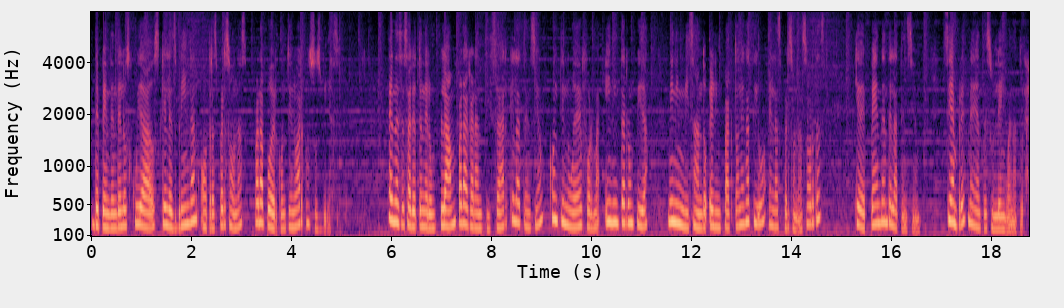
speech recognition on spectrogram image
dependen de los cuidados que les brindan otras personas para poder continuar con sus vidas. Es necesario tener un plan para garantizar que la atención continúe de forma ininterrumpida minimizando el impacto negativo en las personas sordas que dependen de la atención, siempre mediante su lengua natural.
